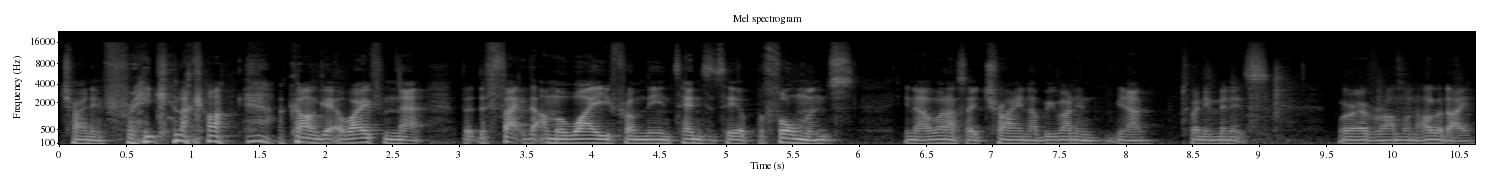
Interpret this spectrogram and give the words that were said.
training freak and I can't I can't get away from that. But the fact that I'm away from the intensity of performance, you know, when I say train, I'll be running, you know, 20 minutes wherever I'm on holiday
